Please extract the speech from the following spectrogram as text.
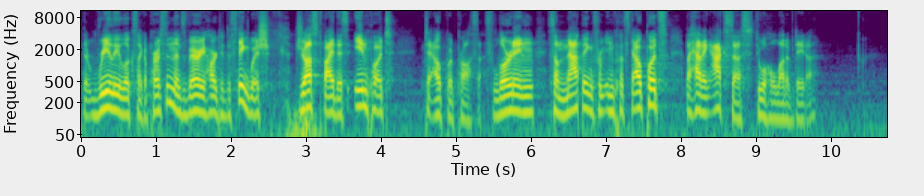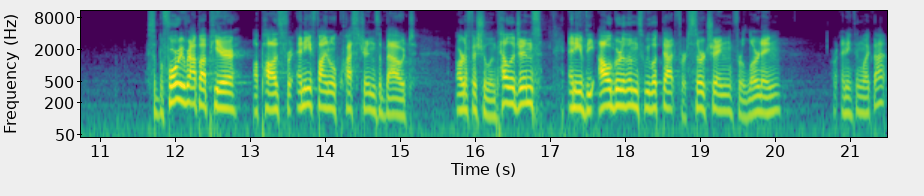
that really looks like a person that's very hard to distinguish just by this input to output process, learning some mapping from inputs to outputs by having access to a whole lot of data. So before we wrap up here, I'll pause for any final questions about artificial intelligence, any of the algorithms we looked at for searching, for learning, or anything like that.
